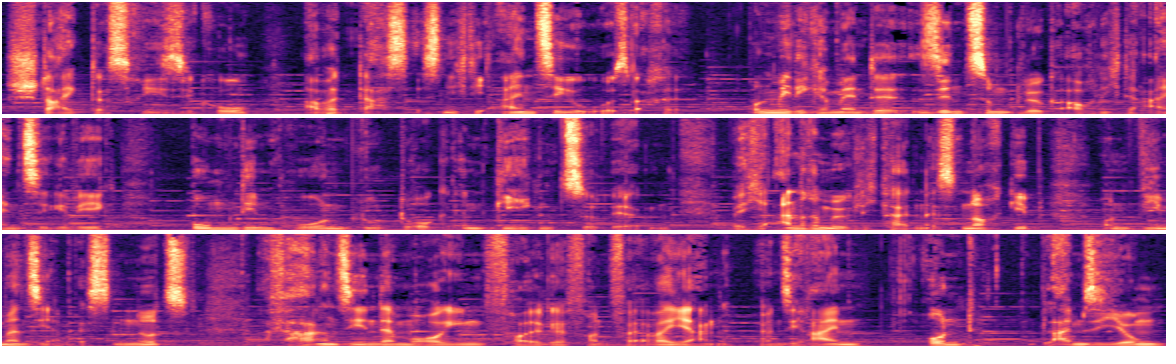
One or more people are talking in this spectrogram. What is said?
steigt das Risiko, aber das ist nicht die einzige Ursache. Und Medikamente sind zum Glück auch nicht der einzige Weg, um dem hohen Blutdruck entgegenzuwirken. Welche andere Möglichkeiten es noch gibt und wie man sie am besten nutzt, erfahren Sie in der morgigen Folge von Forever Young. Hören Sie rein und bleiben Sie jung.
